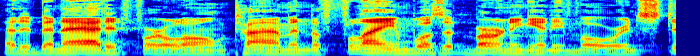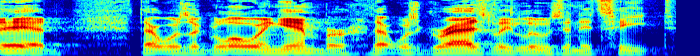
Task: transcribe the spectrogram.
that had been added for a long time, and the flame wasn't burning anymore. Instead, there was a glowing ember that was gradually losing its heat.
